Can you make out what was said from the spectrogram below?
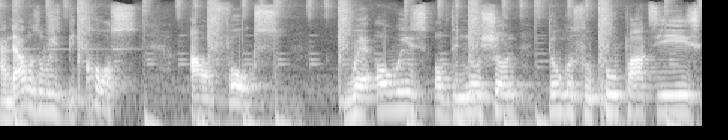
And that was always because our folks were always of the notion don't go to pool parties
